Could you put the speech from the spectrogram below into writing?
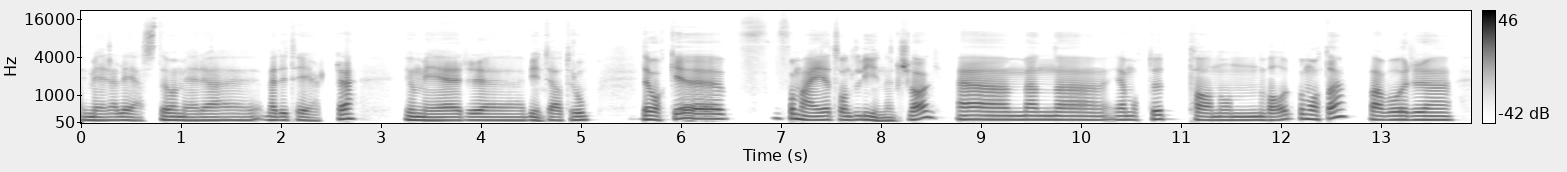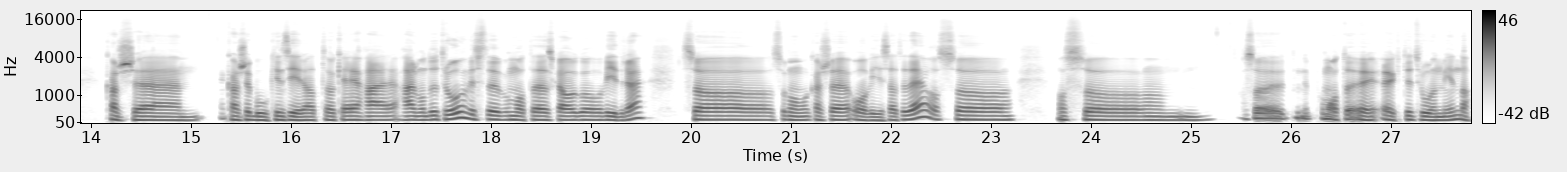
jo mer jeg leste og mer jeg mediterte, jo mer eh, begynte jeg å tro. Det var ikke for meg et sånt lynnedslag, eh, men eh, jeg måtte ta noen valg, på en måte, der hvor kanskje, kanskje boken sier at ok, her, her, må du tro hvis du på en måte skal gå videre. Så, så må man kanskje overgi seg til det, og så, og så, og så på en måte økte troen min, da.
